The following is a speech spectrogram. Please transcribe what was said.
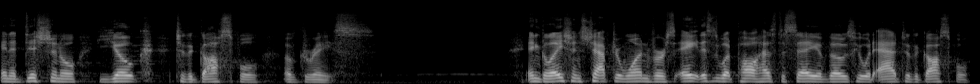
an additional yoke to the gospel of grace. In Galatians chapter 1 verse 8, this is what Paul has to say of those who would add to the gospel.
